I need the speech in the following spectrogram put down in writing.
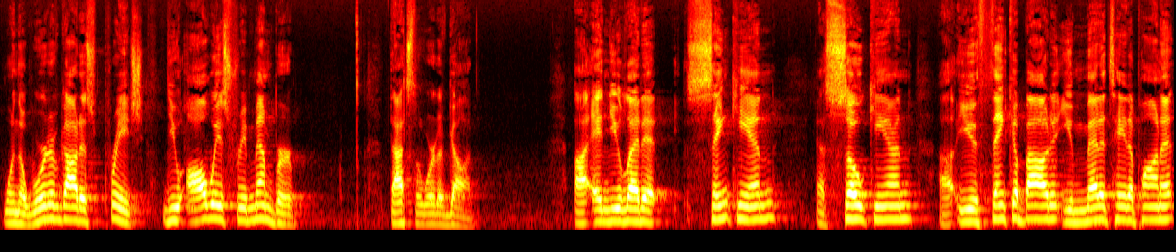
when the Word of God is preached, you always remember that's the Word of God. and you let it sink in, uh, soak in. Uh, you think about it, you meditate upon it,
